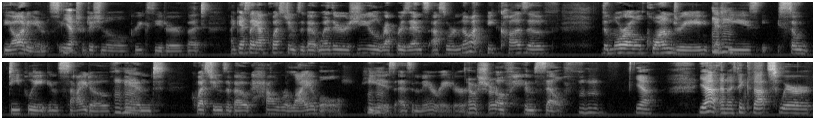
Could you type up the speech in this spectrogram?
the audience in Yep. traditional greek theater but i guess i have questions about whether gilles represents us or not because of the moral quandary that Mhm. he's so deeply inside of Mhm. and questions about how reliable he Mhm. is as a narrator oh sure of himself hmm Yeah, yeah, and I think that's where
